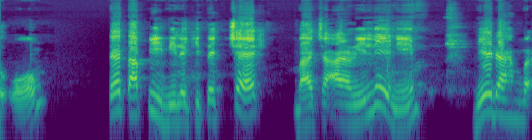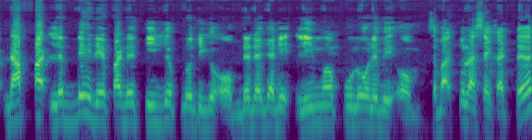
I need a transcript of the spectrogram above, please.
ohm. Tetapi bila kita check bacaan relay ni, dia dah dapat lebih daripada 33 ohm. Dia dah jadi 50 lebih ohm. Sebab itulah saya kata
